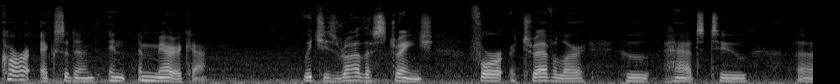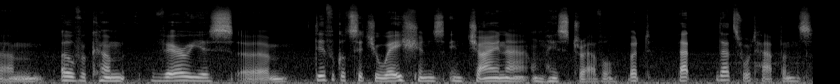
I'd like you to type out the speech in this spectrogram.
car accident in America, which is rather strange for a traveler who had to um, overcome various um, difficult situations in China on his travel. But that, that's what happens.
